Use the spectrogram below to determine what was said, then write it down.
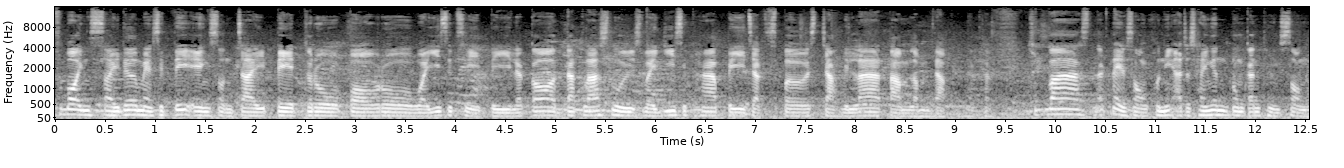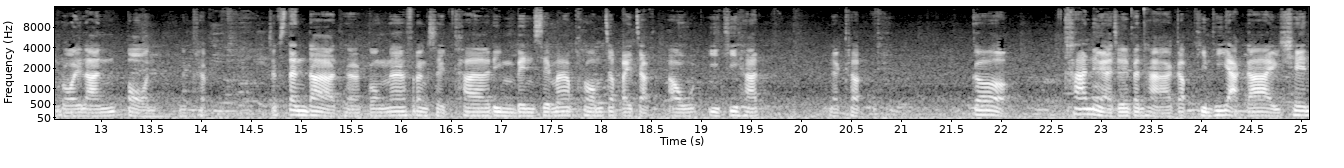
ฟุตบอลอินไซเดอร์แมนซิตี้เองสนใจเปโดรปอร์โรวัย 24 ปี แล้วก็ดักลาสลุยส์วัย 25 ปีจากสเปอร์สจากวิลล่าตามลำดับนะครับคิดว่านักเตะ 2 คนนี้อาจจะใช้เงินรวมกันถึง 200 ล้านปอนด์นะครับจากสแตนดาร์ดกองหน้าฝรั่งเศสคาริมเบนเซม่าพร้อมจะไปจากอัลอิตติฮัดนะครับก็ค่าเหนื่อยอาจจะเป็นปัญหากับทีมที่อยากได้ เช่น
